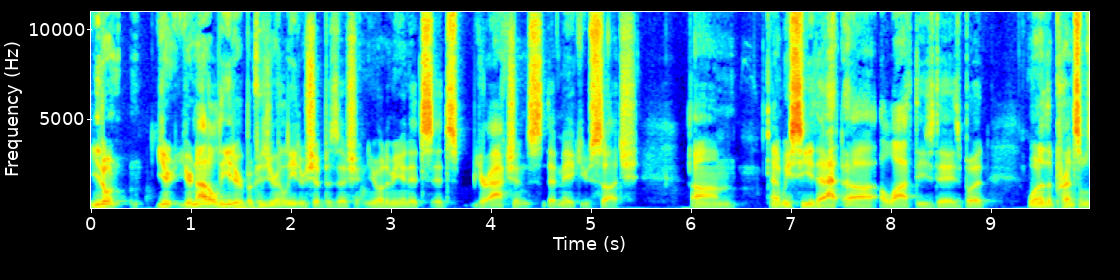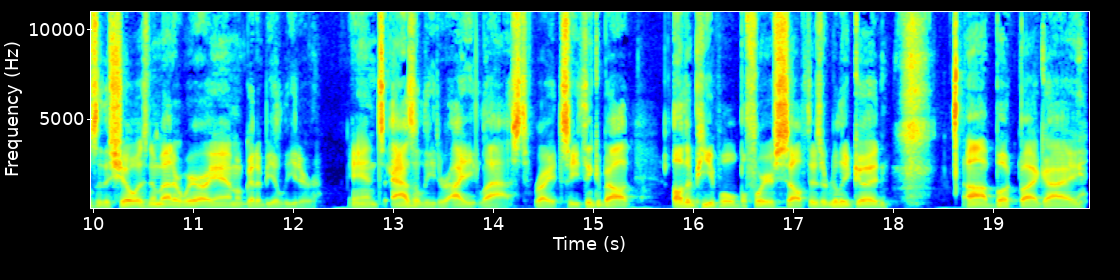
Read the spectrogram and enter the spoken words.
You don't you're you're not a leader because you're in a leadership position. You know what I mean? It's it's your actions that make you such. Um, and we see that uh, a lot these days. But one of the principles of the show is no matter where I am, I'm going to be a leader. And as a leader, I eat last, right? So you think about other people before yourself. There's a really good uh, book by a guy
